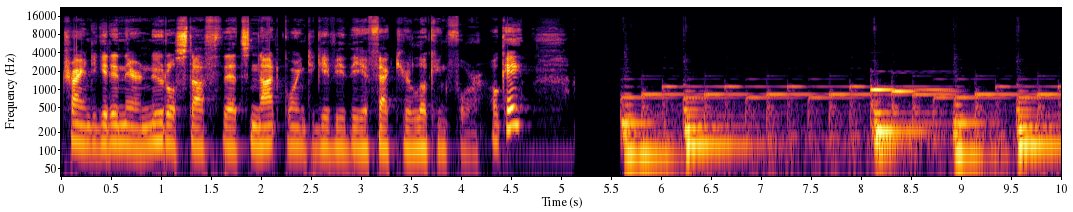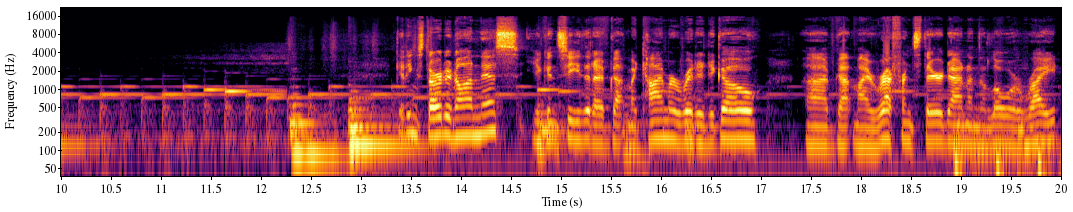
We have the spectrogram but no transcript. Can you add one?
trying to get in there and noodle stuff that's not going to give you the effect you're looking for, okay? Getting started on this, you can see that I've got my timer ready to go. Uh, I've got my reference there down in the lower right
